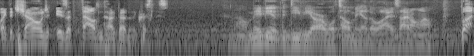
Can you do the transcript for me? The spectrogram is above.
Like the Challenge is a thousand times better than the Chrisleys. No, maybe the DVR will tell me otherwise. I don't know. But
